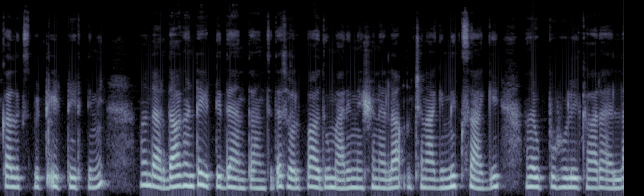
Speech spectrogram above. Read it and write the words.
ಕಲಗಿಸ್ಬಿಟ್ಟು ಇಟ್ಟಿರ್ತೀನಿ. ಒಂದು ಅರ್ಧ ಗಂಟೆ ಇಟ್ಟಿದ್ದೆ ಅಂತ ಅನಿಸುತ್ತೆ. ಸ್ವಲ್ಪ ಅದು ಮ್ಯಾರಿನೇಷನ್ ಎಲ್ಲ ಚೆನ್ನಾಗಿ ಮಿಕ್ಸ್ ಆಗಿ ಅಂದರೆ ಉಪ್ಪು, ಹುಳಿ, ಖಾರ ಎಲ್ಲ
